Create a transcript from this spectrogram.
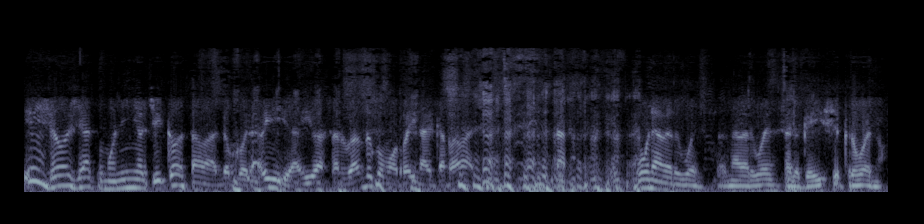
Y yo ya como niño chico estaba loco de la vida, iba saludando como reina del carnaval. una vergüenza, una vergüenza lo que hice, pero bueno,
